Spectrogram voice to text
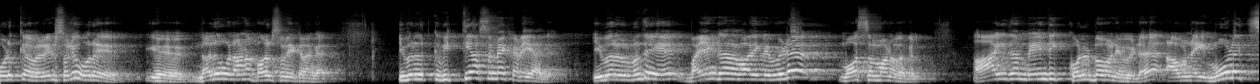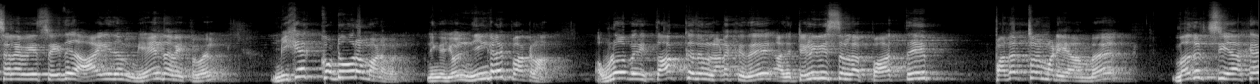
கொடுக்கவில்லைன்னு சொல்லி ஒரு நழுவலான பதில் சொல்லியிருக்கிறாங்க. இவர்களுக்கு வித்தியாசமே கிடையாது. இவர்கள் வந்து பயங்கரவாதிகளை விட மோசமானவர்கள். ஆயுதம் ஏந்தி கொள்பவனை விட அவனை மூளைச்சலவை செய்து ஆயுதம் ஏந்த வைப்பவன் மிக கொடூரமானவன். நீங்கள் நீங்களே பார்க்கலாம். அவ்வளோ பெரிய தாக்குதல் நடக்குது. அது டெலிவிஷனில் பார்த்து பதற்றம் அடையாமல் மகிழ்ச்சியாக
